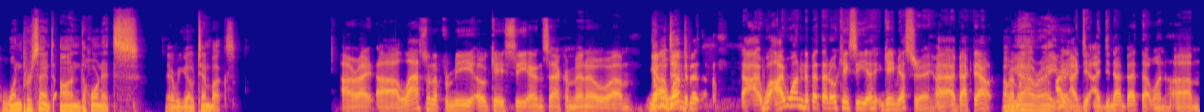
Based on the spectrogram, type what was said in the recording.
one percent on the Hornets. There we go, ten bucks. All right, uh, last one up for me: OKC and Sacramento. Um, yeah, I wanted, bet, I, I wanted, to bet, that OKC game yesterday. I, I backed out. Remember? Oh yeah, right. right. I, I, did. I did not bet that one. Um,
